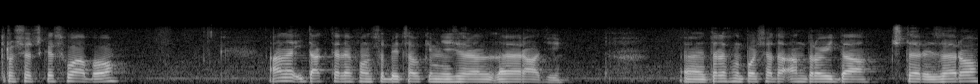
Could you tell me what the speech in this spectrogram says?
troszeczkę słabo. Ale i tak telefon sobie całkiem nieźle radzi. E, Telefon posiada Androida 4.0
